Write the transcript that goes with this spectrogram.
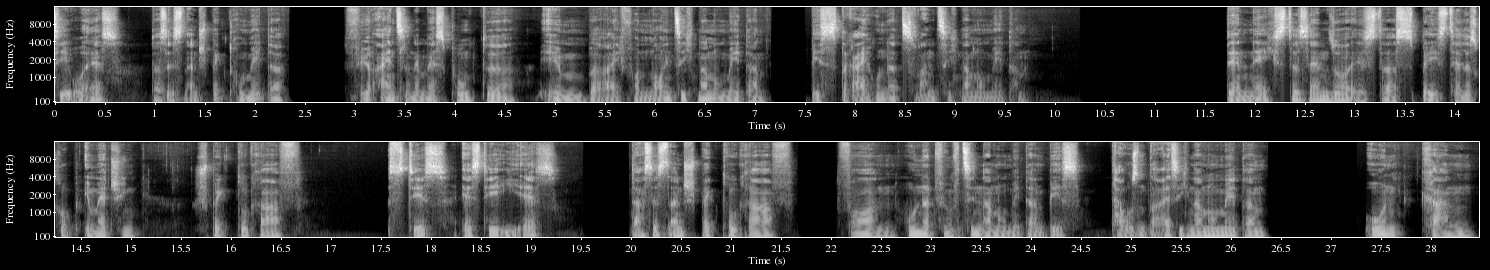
COS. Das ist ein Spektrometer für einzelne Messpunkte im Bereich von 90 Nanometern bis 320 Nanometern. Der nächste Sensor ist das Space Telescope Imaging Spektrograph STIS, STIS. Das ist ein Spektrograph von 115 Nanometern bis 1030 Nanometern und kann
